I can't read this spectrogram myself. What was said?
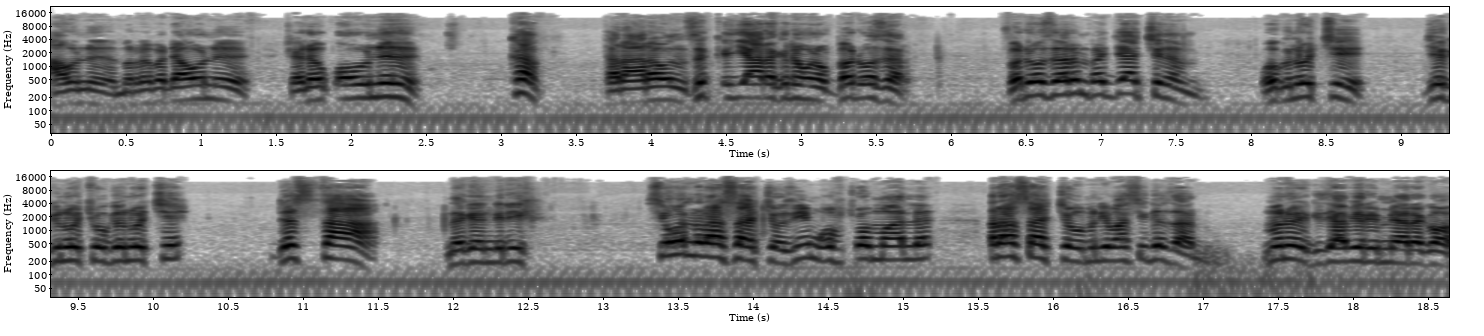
አሁን ምድረ በዳውን ሸለቆውን ከፍ ተራራውን ዝቅ እያደረግነው ነው በዶዘር በዶዘርም በእጃችንም ወገኖች ጀግኖች ወገኖቼ ደስታ ነገ እንግዲህ ሲሆን ራሳቸው እዚህም ወፍጮም አለ ራሳቸው ሚኒባስ ይገዛሉ። ምን እግዚአብሔር የሚያደርገው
